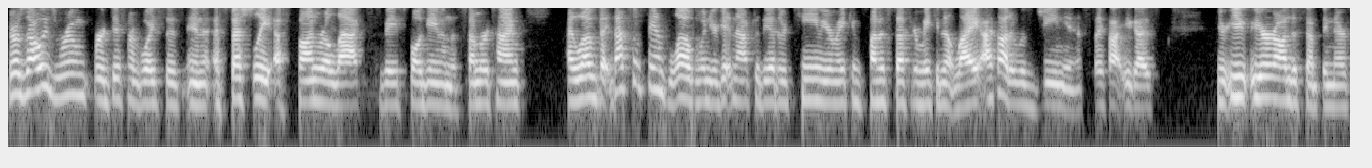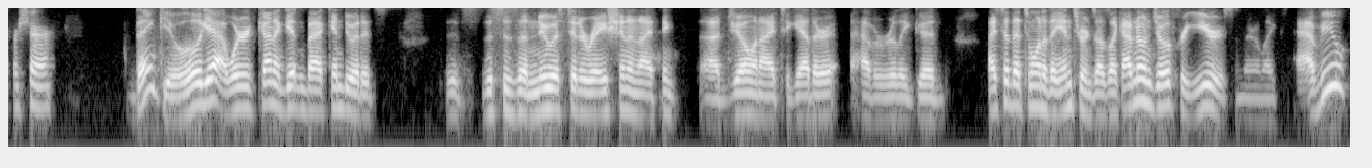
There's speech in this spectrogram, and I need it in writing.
there's always room for different voices in especially a fun, relaxed baseball game in the summertime. I love that. That's what fans love when you're getting after the other team. You're making fun of stuff. You're making it light. I thought it was genius. I thought you guys, you're you, you're onto something there for sure. Thank you. Well, yeah, we're kind of getting back into it. It's it's this is the newest iteration, and I think uh, Joe and I together have a really good. I said that to one of the interns. I was like, I've known Joe for years, and they're like, Have you?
